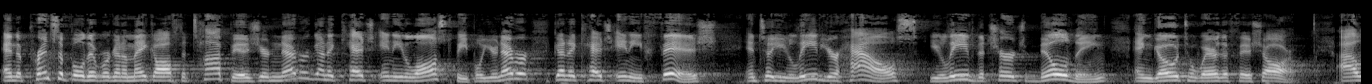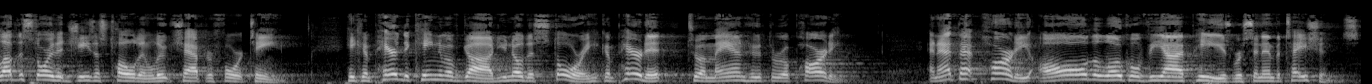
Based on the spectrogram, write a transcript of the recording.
And the principle that we're going to make off the top is you're never going to catch any lost people. You're never going to catch any fish until you leave your house, you leave the church building and go to where the fish are. I love the story that Jesus told in Luke chapter 14. He compared the kingdom of God, you know the story, he compared it to a man who threw a party. And at that party, all the local VIPs were sent invitations.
